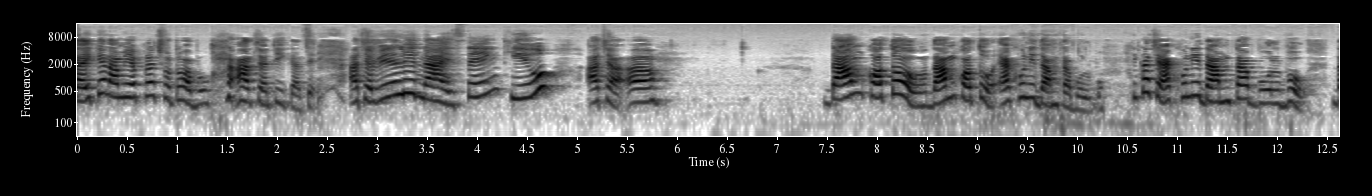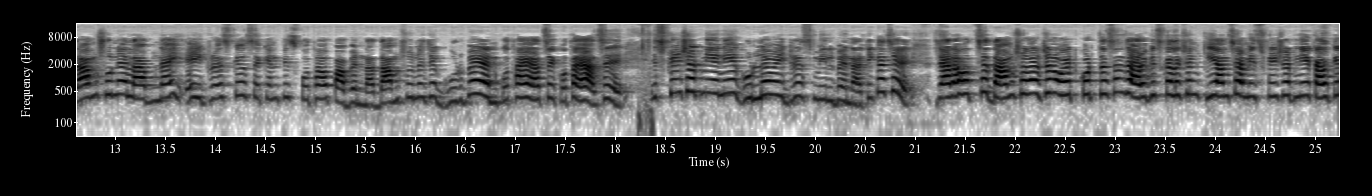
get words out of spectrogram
ডাইকেন, আমি আপনার ছোট হব। আচ্ছা ঠিক আছে। আচ্ছা রিয়েলি নাইস থ্যাংক ইউ আচ্ছা দাম কত? দাম কত? এখনই দামটা বলব। ঠিক আছে, এখনই দামটা বলব। দাম শুনে লাভ নাই, এই ড্রেস কেউ সেকেন্ড পিস কোথাও পাবেন না। দাম শুনে যে ঘুরবেন, কোথায় আছে কোথায় আছে স্ক্রিনশট নিয়ে নিয়ে ঘুরলেও এই ড্রেস মিলবে না, ঠিক আছে? যারা হচ্ছে দাম শোনার জন্য ওয়েট করতেছেন যে আরবিস কালেকশন কি আনছে, আমি স্ক্রিনশট নিয়ে কালকে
